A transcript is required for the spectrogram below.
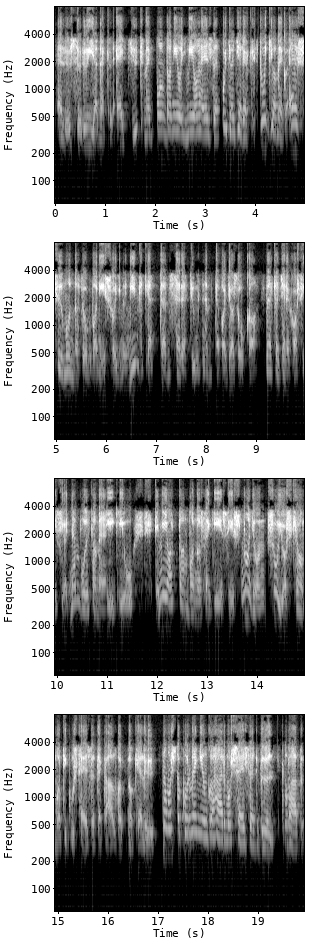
Először üljenek együtt megmondani, hogy mi a helyzet, hogy a gyerek tudja meg első mondatokban is, hogy mi mindketten szeretünk, nem te vagy az oka. Mert a gyerek azt hiszi, hogy nem voltam elég jó. Mi miattam van az egész, és nagyon súlyos, traumatikus helyzetek állhatnak elő. Na most akkor menjünk a hármas helyzetből tovább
